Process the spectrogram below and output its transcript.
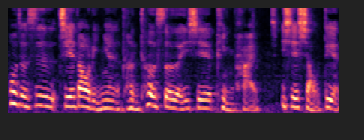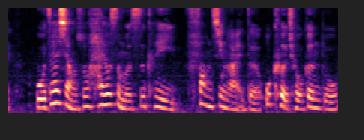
或者是街道里面很特色的一些品牌、一些小店，我在想说还有什么是可以放进来的？我渴求更多。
